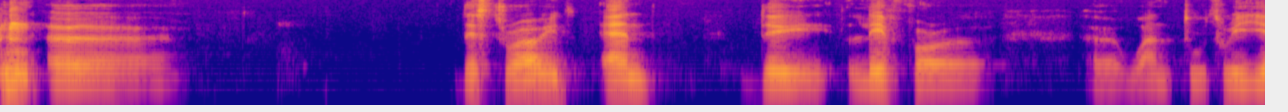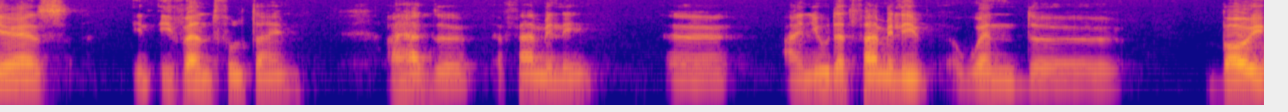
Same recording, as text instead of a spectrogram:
uh, destroyed, and they live for uh, one, two, three years in eventful time. I had a, a family. Uh, I knew that family when the boy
